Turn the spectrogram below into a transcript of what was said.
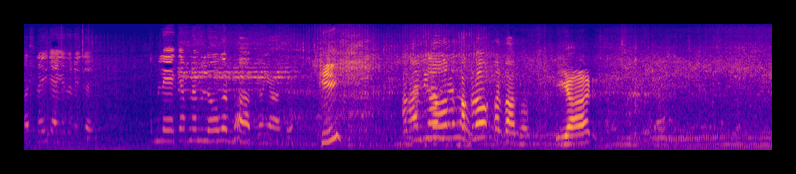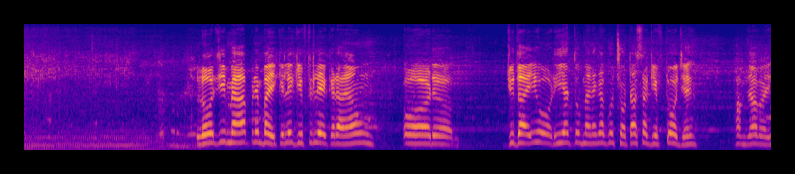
बस नहीं चाहिए तो नहीं चाहिए तुम लेके अपना मिलोग और भाग दो यहाँ से कि अपना मिलोग पकड़ो और भागो यार लो जी मैं अपने भाई के लिए गिफ्ट लेकर आया हूँ और जुदाई हो रही है तो मैंने कहा कोई छोटा सा गिफ्ट हो जाए। हमजा भाई?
